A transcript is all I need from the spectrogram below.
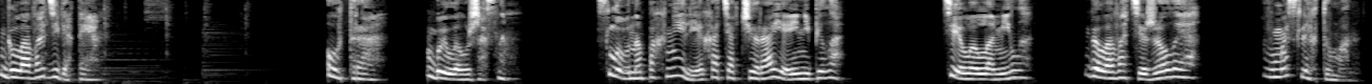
Глава девятая. Утро было ужасным. Словно похмелье, хотя вчера я и не пила. Тело ломило, голова тяжелая, в мыслях туман.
